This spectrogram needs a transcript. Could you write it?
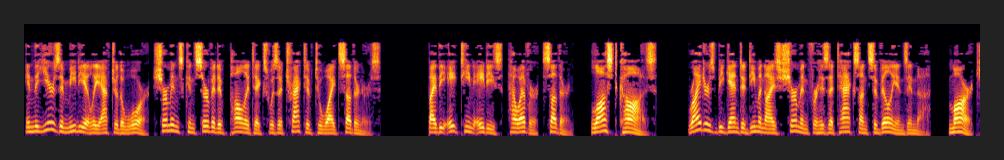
In the years immediately after the war, Sherman's conservative politics was attractive to white Southerners. By the 1880s, however, Southern «lost cause» writers began to demonize Sherman for his attacks on civilians in the «March».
